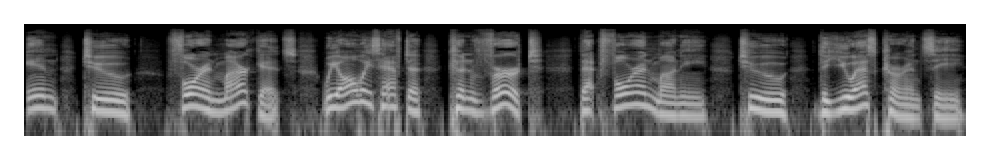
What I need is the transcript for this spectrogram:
into foreign markets, we always have to convert that foreign money to the US currency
